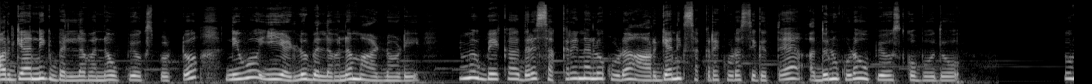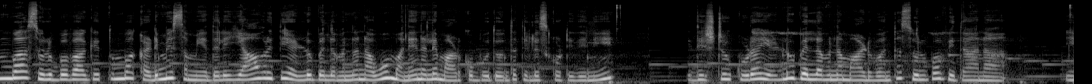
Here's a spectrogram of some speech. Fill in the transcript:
ಆರ್ಗ್ಯಾನಿಕ್ ಬೆಲ್ಲವನ್ನು ಉಪಯೋಗಿಸ್ಬಿಟ್ಟು ನೀವು ಈ ಎಳ್ಳು ಬೆಲ್ಲವನ್ನು ಮಾಡಿ ನೋಡಿ. ನಿಮಗೆ ಬೇಕಾದರೆ ಸಕ್ಕರೆನಲ್ಲೂ ಕೂಡ ಆರ್ಗ್ಯಾನಿಕ್ ಸಕ್ಕರೆ ಕೂಡ ಸಿಗುತ್ತೆ, ಅದನ್ನು ಕೂಡ ಉಪಯೋಗಿಸ್ಕೋಬೋದು. ತುಂಬ ಸುಲಭವಾಗಿ, ತುಂಬ ಕಡಿಮೆ ಸಮಯದಲ್ಲಿ ಯಾವ ರೀತಿ ಎಳ್ಳು ಬೆಲ್ಲವನ್ನು ನಾವು ಮನೆಯಲ್ಲೇ ಮಾಡ್ಕೋಬೋದು ಅಂತ ತಿಳಿಸ್ಕೊಟ್ಟಿದ್ದೀನಿ. ಇದಿಷ್ಟು ಕೂಡ ಎಳ್ಳು ಬೆಲ್ಲವನ್ನು ಮಾಡುವಂಥ ಸುಲಭ ವಿಧಾನ. ಈ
